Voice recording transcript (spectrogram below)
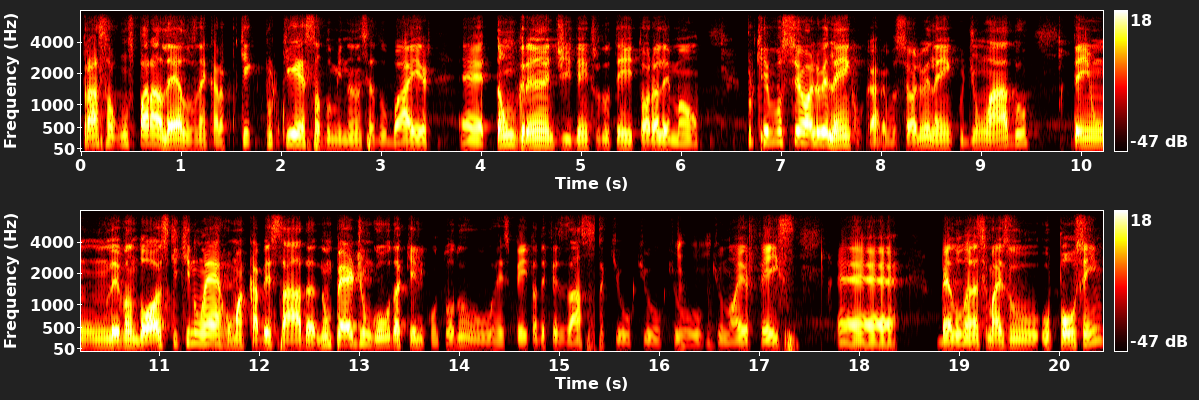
traça alguns paralelos, né, cara? Por que, por que essa dominância do Bayern é tão grande dentro do território alemão? Porque você olha o elenco, cara. Você olha o elenco. De um lado tem um Lewandowski que não erra uma cabeçada, não perde um gol daquele, com todo o respeito à defesaça que o, que o, que o, que o Neuer fez. É, belo lance, mas o, o Poulsen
